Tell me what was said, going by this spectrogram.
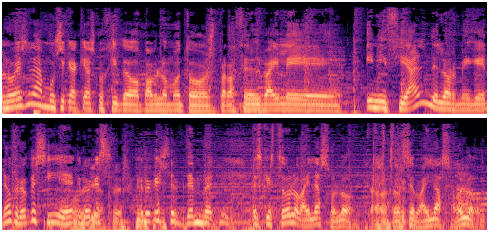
¿No es la música que ha escogido Pablo Motos para hacer el baile inicial del hormiguero? Creo que sí, ¿eh? Creo que, es, creo que es September. Es que esto lo baila solo. Claro. Esto se baila solo.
